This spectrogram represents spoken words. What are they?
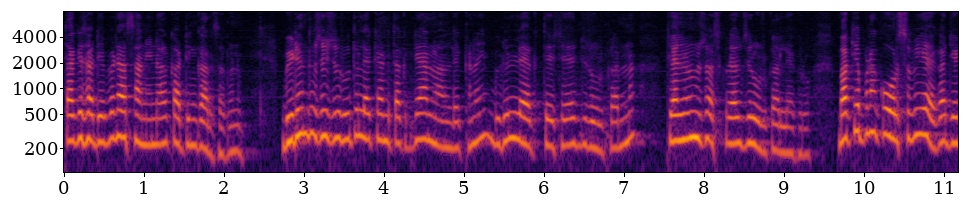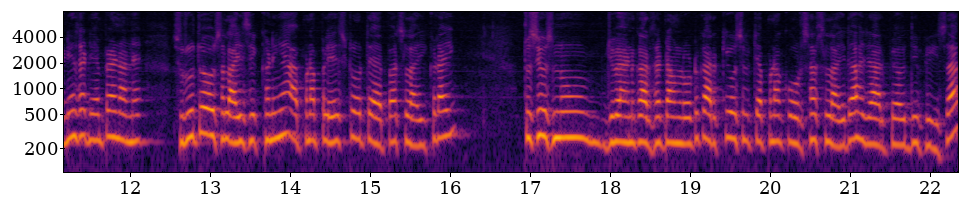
ਤਾਂ ਕਿ ਸਾਡੀਆਂ ਭੈਣਾਂ ਆਸਾਨੀ ਨਾਲ ਕਟਿੰਗ ਕਰ ਸਕਣ। ਵੀਡੀਓ ਨੂੰ ਤੁਸੀਂ ਸ਼ੁਰੂ ਤੋਂ ਲੈ ਕੇ ਅੰਤ ਤੱਕ ਧਿਆਨ ਨਾਲ ਦੇਖਣਾ ਹੈ। ਵੀਡੀਓ ਨੂੰ ਲਾਈਕ ਤੇ ਸ਼ੇਅਰ ਜ਼ਰੂਰ ਕਰਨਾ। ਚੈਨਲ ਨੂੰ ਸਬਸਕ੍ਰਾਈਬ ਜ਼ਰੂਰ ਕਰ ਲਿਆ ਕਰੋ। ਬਾਕੀ ਆਪਣਾ ਕੋਰਸ ਵੀ ਹੈਗਾ, ਜਿਹੜੀਆਂ ਸਾਡੀਆਂ ਭੈਣਾਂ ਨੇ ਸ਼ੁਰੂ ਤੋਂ ਸਿਲਾਈ ਸਿੱਖਣੀ ਹੈ ਆਪਣਾ ਪਲੇ ਸਟੋਰ ਤੇ ਐਪ ਆ ਸਿਲਾਈ ਕਢਾਈ। ਤੁਸੀਂ ਉਸ ਨੂੰ ਜੁਆਇਨ ਕਰ ਸਕ ਡਾਊਨਲੋਡ ਕਰਕੇ ਉਸ ਵਿੱਚ ਆਪਣਾ ਕੋਰਸ ਆ, ਸਿਲਾਈ ਦਾ 1000 ਰੁਪਏ ਉਹਦੀ ਫੀਸ ਆ।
